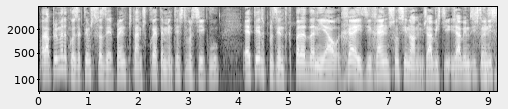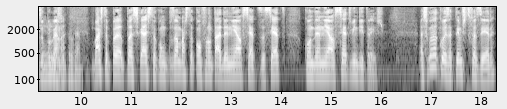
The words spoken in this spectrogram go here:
Ora, a primeira coisa que temos de fazer para interpretarmos corretamente este versículo é ter presente que para Daniel, reis e reinos são sinónimos. Já, viste, já vimos isto sim, no início sim, do programa. do programa. Basta para, para chegar a esta conclusão, basta confrontar Daniel 7.17 com Daniel 7.23. A segunda coisa que temos de fazer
